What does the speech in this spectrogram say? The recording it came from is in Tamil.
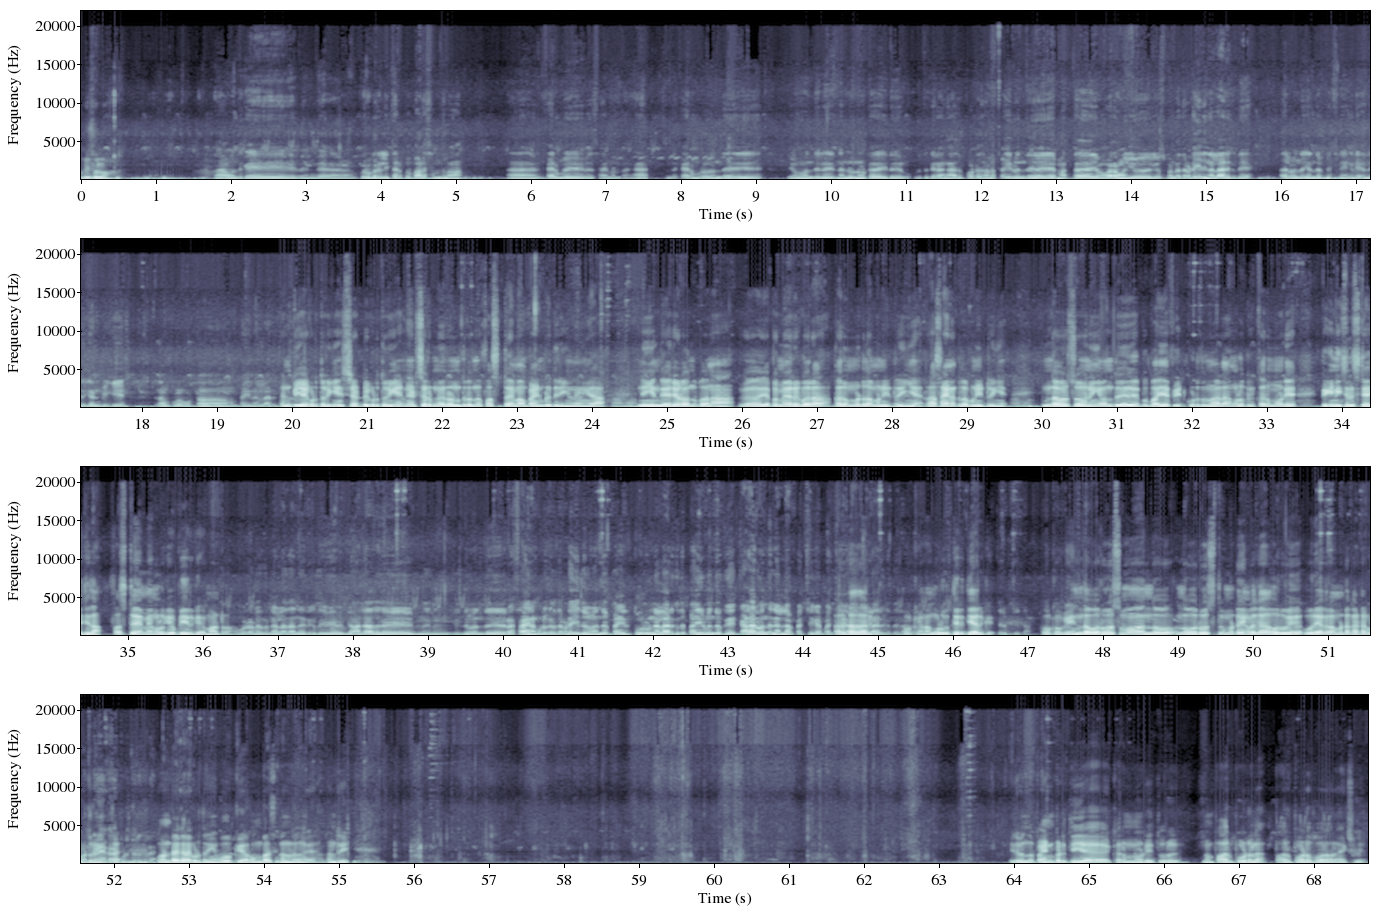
அப்படி சொல்லுவோம் நான் வந்து இங்கே குருபரளி தரப்பு பாலசமுத்திரம் கரும்பு விவசாயம் பண்ணுறாங்க இந்த கரும்பு வந்து இவங்க வந்து இந்த நுண்ணூட்ட இது கொடுத்துக்கிறாங்க. அது போட்டதுனால பயிர் வந்து மற்ற உரம் யூ யூஸ் பண்ணுறத விட இது நல்லா இருக்குது. அதில் வந்து எந்த பிரச்சனையும் கிடையாது. என்பிக்கு தான் விட்டோம் பயிர் நல்லா இருக்குது. என்பிஏ கொடுத்துருக்கீங்க ஷெட்டு கொடுத்துருக்கீங்க நெட்செப் நிறுவனத்துலேருந்து ஃபஸ்ட் டைமாக பயன்படுத்துறீங்களா ஆமாம் நீங்கள் இந்த ஏரியாவில் வந்து பார்த்தோன்னா எப்போவுமே ரெகுலராக கரும்பு மட்டும் தான் பண்ணிட்டு இருக்கீங்க ரசாயனத்தில் ஆமாம் இந்த வருஷம் நீங்கள் வந்து இப்போ பயோஃபீட் கொடுத்ததுனால உங்களுக்கு கரும்புடைய இப்போ இனிஷியல் ஸ்டேஜ் தான். ஃபஸ்ட் டைமே உங்களுக்கு எப்படி இருக்குது மாற்றம்? ஓரளவுக்கு நல்லா தான் இருக்குது. அதாவது இது வந்து ரசாயனம் கொடுக்கறத விட இதில் வந்து பயிர் தூரு நல்லா இருக்குது. பயிர் வந்து கலர் வந்து நல்லா பச்சை பச்சை கரெக்டாக தான் இருக்குது. ஓகே நான் உங்களுக்கு திருப்தியாக இருக்குது திருப்தி தான். ஓகே ஓகே இந்த ஒரு வருஷம் இந்த இந்த ஒரு வருஷத்துக்கு மட்டும் எங்களுக்காக ஒரு ஒரு ஏக்கரா மட்டும் கரெக்டாக கொடுத்துருக்குறேன். ஒன்றரை ஏக்கரா கொடுத்துருங்க ஓகே ரொம்ப சிறந்ததுங்க. நன்றி. இது வந்து பயன்படுத்திய கரும்பினுடைய தூறு. நான் பார் போடலை. பார் போட போகிறாரு ஆக்சுவலி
